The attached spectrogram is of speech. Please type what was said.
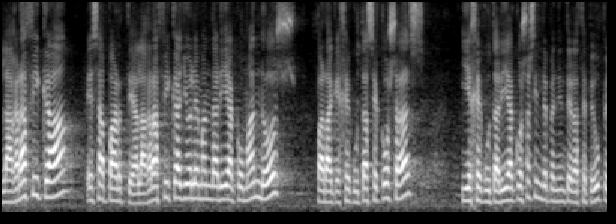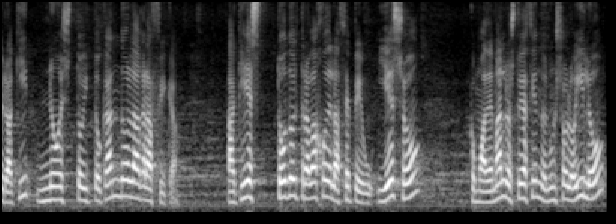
La gráfica, esa parte, a la gráfica yo le mandaría comandos para que ejecutase cosas y ejecutaría cosas independiente de la CPU, pero aquí no estoy tocando la gráfica. Aquí es todo el trabajo de la CPU y eso, como además lo estoy haciendo en un solo hilo,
